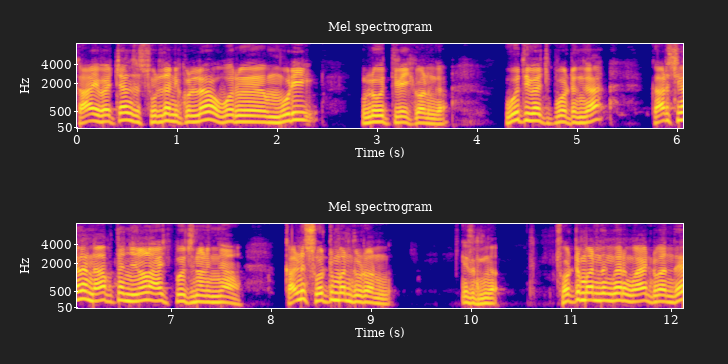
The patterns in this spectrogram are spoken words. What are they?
காய வச்சா அந்த சுடுதண்ணிக்குள்ளே ஒரு முடி உள்ளே ஊற்றி வைக்கணுங்க. ஊற்றி வச்சு போட்டுங்க. கடைசியில் நாற்பத்தஞ்சு நாள் ஆச்சு போச்சுனாலுங்க கண்ணு சொட்டு மருந்து விடணுங்க. இதுக்குங்க சொட்டு மருந்துங்க வாங்கிட்டு வந்து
